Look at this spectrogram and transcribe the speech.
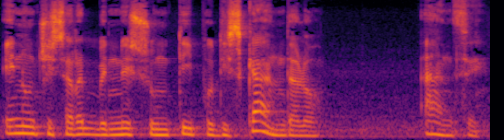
e non ci sarebbe nessun tipo di scandalo, anzi,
